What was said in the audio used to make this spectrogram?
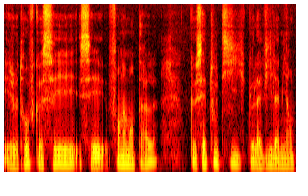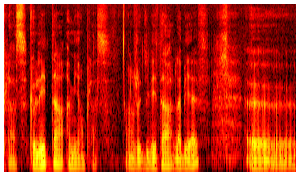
et je trouve que c'est fondamental que cet outil que la ville a mis en place, que l'État a mis en place, hein, je dis l'État, l'ABF, euh,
